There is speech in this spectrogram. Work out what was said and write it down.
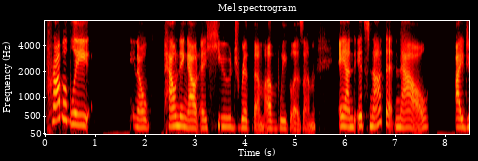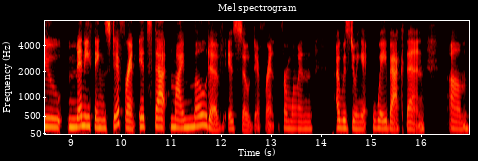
probably, you know, pounding out a huge rhythm of legalism. And it's not that now I do many things different. It's that my motive is so different from when I was doing it way back then. Um,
